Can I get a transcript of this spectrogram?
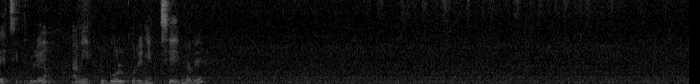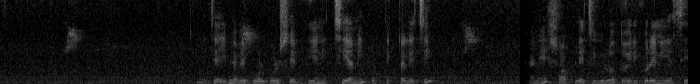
লেচিগুলো আমি একটু গোল করে নিচ্ছি এইভাবে। যে এইভাবে গোল গোল শেপ দিয়ে নিচ্ছি আমি প্রত্যেকটা লেচি। এখানে সব লেচিগুলো তৈরি করে নিয়েছি।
